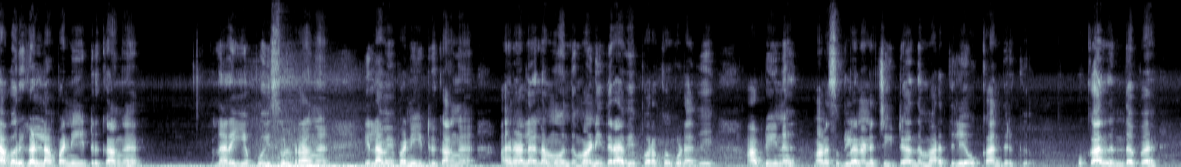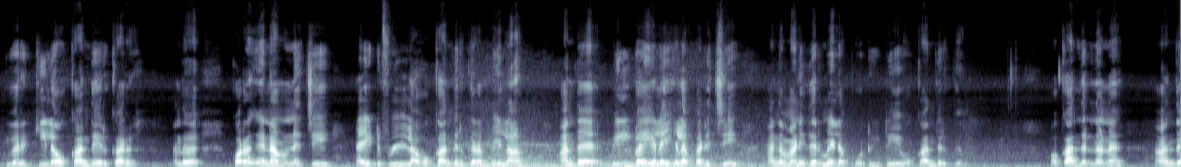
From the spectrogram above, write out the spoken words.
தவறுகள்லாம் பண்ணிக்கிட்டு இருக்காங்க. நிறைய பொய் சொல்கிறாங்க எல்லாமே பண்ணிக்கிட்டு இருக்காங்க. அதனால் நம்ம வந்து மனிதராகவே பிறக்கக்கூடாது அப்படின்னு மனசுக்குள்ளே நினச்சிக்கிட்டு அந்த மரத்திலே உட்காந்துருக்கு உட்காந்துருந்தப்ப இவர் கீழே உட்காந்தே இருக்கார். அந்த குரங்கு என்ன பண்ணுச்சு? நைட்டு ஃபுல்லாக உட்காந்துருக்கிறப்பெல்லாம் அந்த வில்வ இலைகளை பறித்து அந்த மனிதர் மேலே போட்டுக்கிட்டே உட்காந்துருக்கு உட்காந்துருந்தோன்னே அந்த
